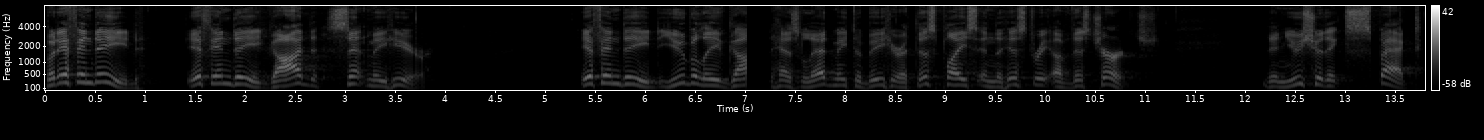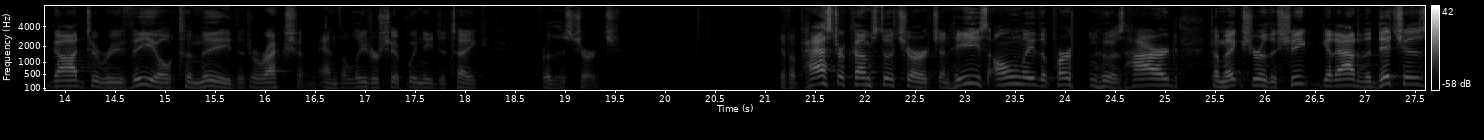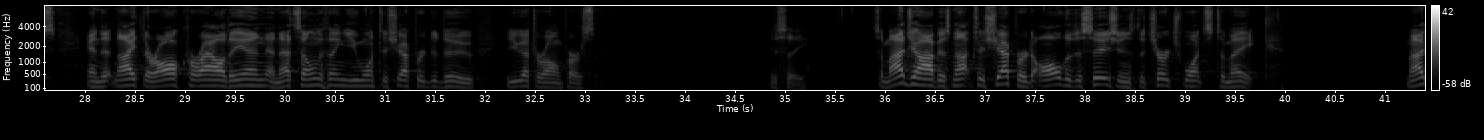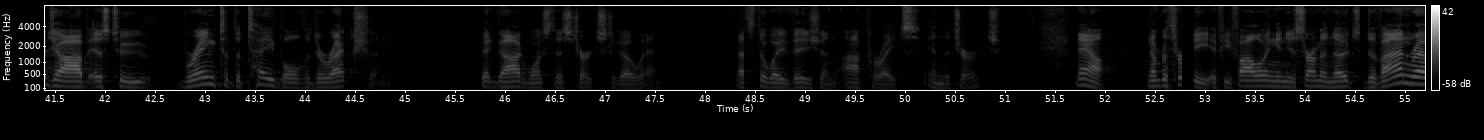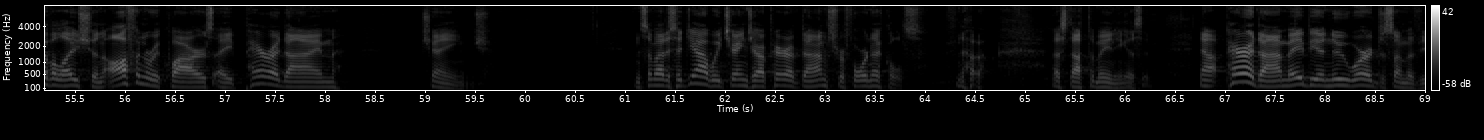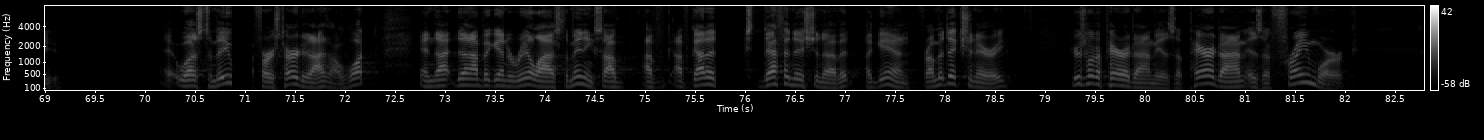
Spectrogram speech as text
But if indeed, if indeed God sent me here, if indeed you believe God has led me to be here at this place in the history of this church, then you should expect God to reveal to me the direction and the leadership we need to take for this church. If a pastor comes to a church and he's only the person who is hired to make sure the sheep get out of the ditches and at night they're all corralled in, and that's the only thing you want the shepherd to do, you got the wrong person. You see. So, my job is not to shepherd all the decisions the church wants to make. My job is to bring to the table the direction that God wants this church to go in. That's the way vision operates in the church. Now, number three, if you're following in your sermon notes, divine revelation often requires a paradigm change. And somebody said, Yeah, we change our paradigms for four nickels. No, that's not the meaning, is it? Now, paradigm may be a new word to some of you. It was to me when I first heard it, I thought, what? And that, then I began to realize the meaning. So I've, I've, I've got a definition of it, again, from a dictionary. Here's what a paradigm is a paradigm is a framework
